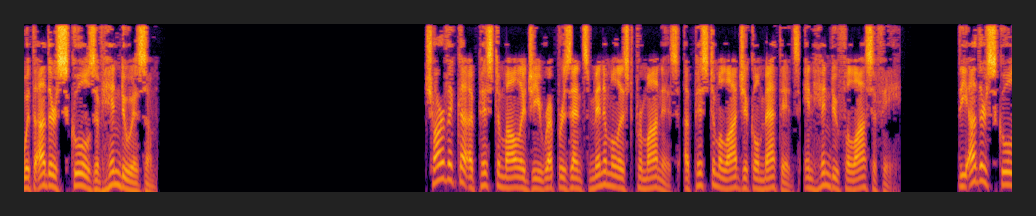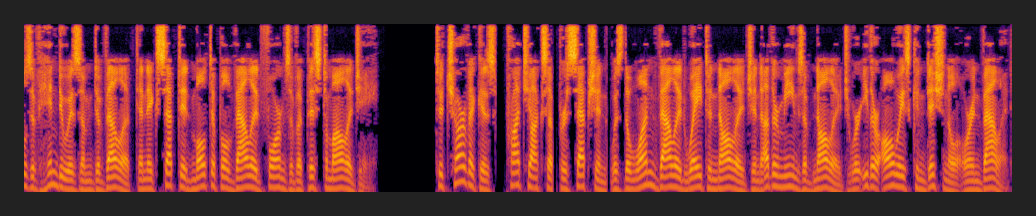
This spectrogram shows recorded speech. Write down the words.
with other schools of Hinduism Charvaka epistemology represents minimalist pramanas epistemological methods in Hindu philosophy. The other schools of Hinduism developed and accepted multiple valid forms of epistemology. To Charvakas, pratyaksa perception was the one valid way to knowledge and other means of knowledge were either always conditional or invalid.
